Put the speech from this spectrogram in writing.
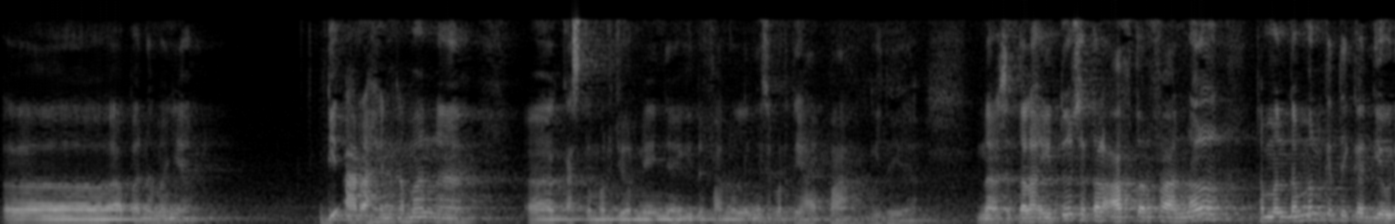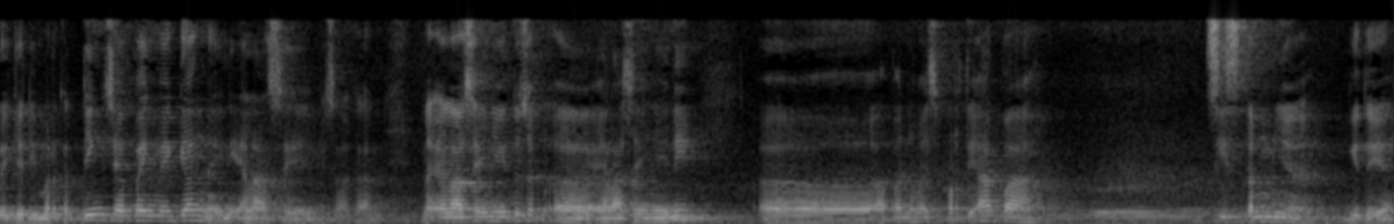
uh, apa namanya diarahin ke mana uh, customer journey-nya gitu funnelingnya seperti apa gitu ya Nah setelah itu setelah after funnel teman-teman ketika dia udah jadi marketing siapa yang megang? Nah ini LAC misalkan. Nah LAC-nya itu LAC-nya ini eh, apa namanya seperti apa sistemnya gitu ya.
